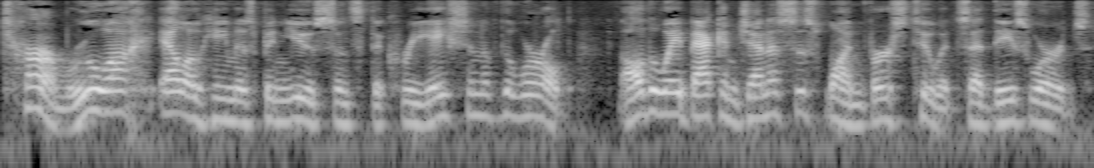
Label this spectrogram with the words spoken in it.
term, Ruach Elohim, has been used since the creation of the world. All the way back in Genesis 1, verse 2, it said these words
